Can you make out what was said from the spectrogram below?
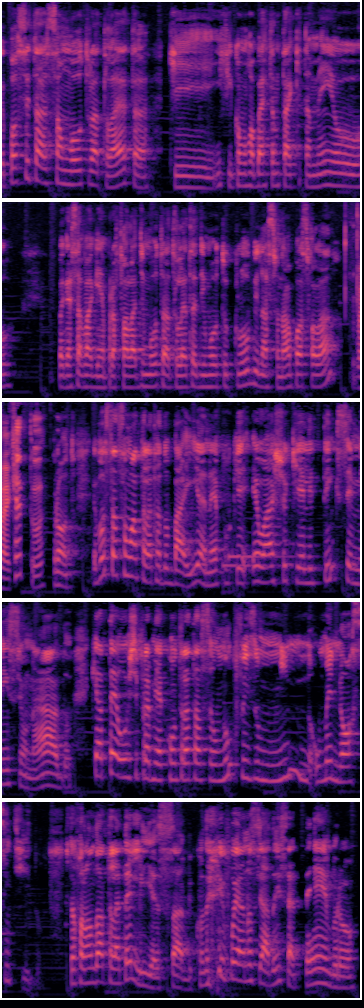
eu posso citar só um outro atleta que, enfim, como o Roberto não tá aqui também, eu pegar essa vaguinha para falar de um outro atleta de um outro clube nacional, posso falar? Vai que é tua. Pronto. Eu vou citar só um atleta do Bahia, né? Porque eu acho que ele tem que ser mencionado, que até hoje para mim a contratação não fez o, min... o menor sentido. Estou falando do atleta Elias, sabe? Quando ele foi anunciado em setembro,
